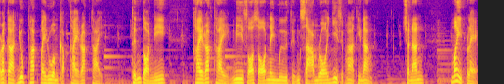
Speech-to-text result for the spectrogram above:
ประกาศยุบพักไปรวมกับไทยรักไทย ถึงตอนนี้ ไทยรักไทยมีสสในมือถึง 325 ที่นั่ง ฉะนั้นไม่แปลก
